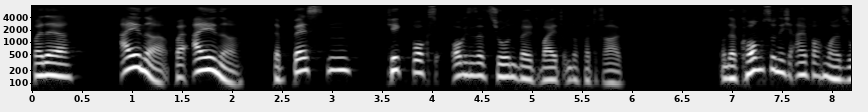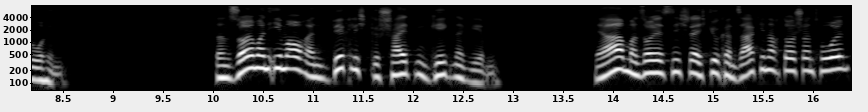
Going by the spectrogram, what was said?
bei der einer, bei einer der besten Kickbox-Organisationen weltweit unter Vertrag. Und da kommst du nicht einfach mal so hin. Dann soll man ihm auch einen wirklich gescheiten Gegner geben. Ja, man soll jetzt nicht gleich Gürkan Saki nach Deutschland holen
